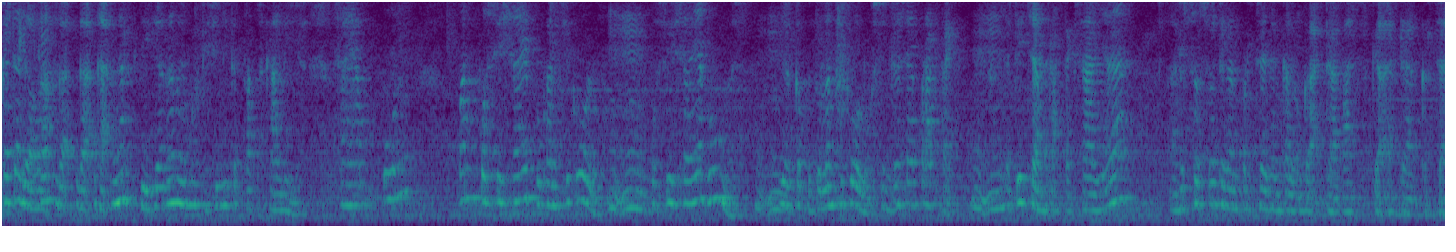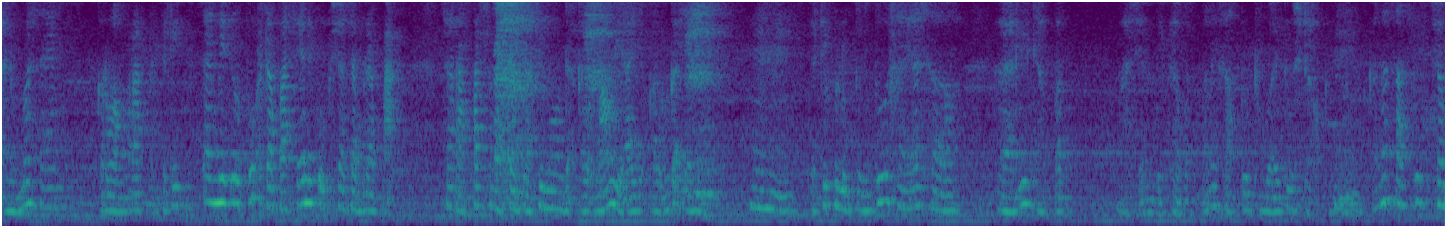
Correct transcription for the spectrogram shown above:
kah? orang nggak nggak nggak ngerti karena memang di sini ketat sekali ya saya pun kan posisi saya bukan psikolog Mm-mm. posisi saya humas Mm-mm. yang kebetulan psikolog sehingga saya praktek Mm-mm. jadi jam praktek saya harus sesuai dengan perjanjian kalau nggak ada pas nggak ada kerjaan rumah saya ke ruang praktek jadi saya minta bu ada pasien ibu bisa jam berapa saya rapat setengah jam lagi mau enggak kalau mau ya ayo kalau enggak ya enggak. Mhm. jadi belum tentu saya sehari dapat pasien tiga paling satu dua itu sudah oke Hmm. karena satu jam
